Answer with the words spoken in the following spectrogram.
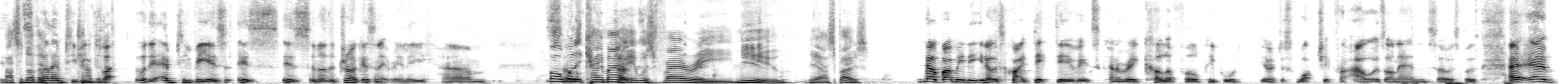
That's another well, MTV. candidate. Like, well, the MTV is is is another drug, isn't it? Really. Um, Well, so when it came out, it was very new. Yeah, I suppose. No, but I mean, you know, it's quite addictive. It's kind of very colourful. People would, you know, just watch it for hours on end. So I suppose. Uh, um,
